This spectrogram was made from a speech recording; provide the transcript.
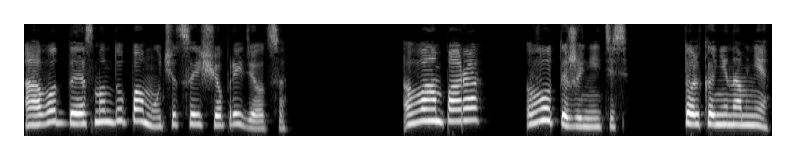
а вот Десмонду помучиться еще придется». «Вам пора?» Вот и женитесь. Только не на мне.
